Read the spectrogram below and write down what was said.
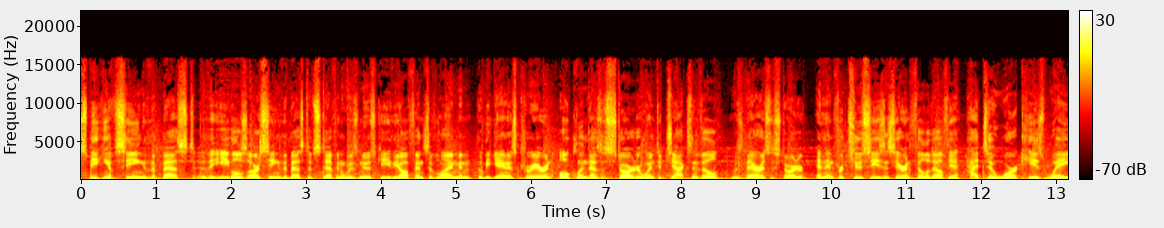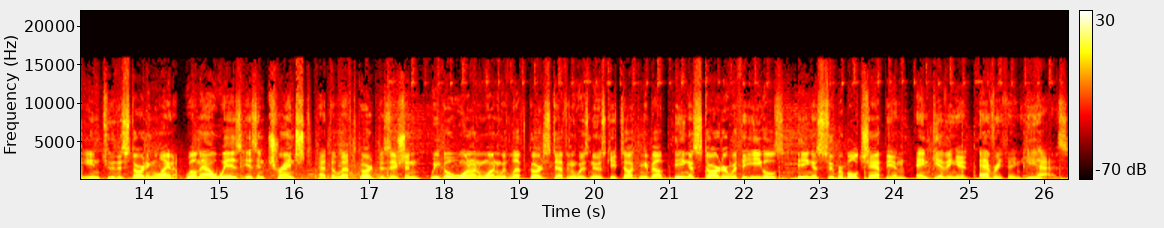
Speaking of seeing the best, the Eagles are seeing the best of Stefan Wisniewski, the offensive lineman who began his career in Oakland as a starter, went to Jacksonville, was there as a starter, and then for two seasons here in Philadelphia had to work his way into the starting lineup. Well, now Wiz is entrenched at the left guard position. We go one on one with left guard Stefan Wisniewski talking about being a starter with the Eagles, being a Super Bowl champion, and giving it everything he has.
